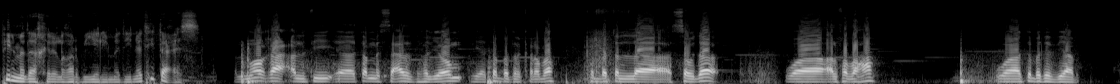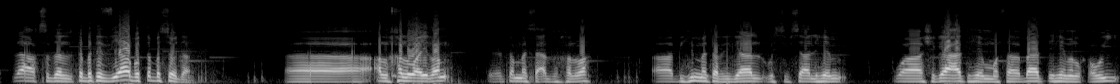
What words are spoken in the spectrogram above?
في المداخل الغربية لمدينة تعز المواقع التي تم استعادتها اليوم هي تبة الكربة تبة السوداء والفضحة وتبة الذئاب. لا أقصد تبة الذئاب والتبة السوداء. آه الخلوة أيضا تم استعادة الخلوة. آه بهمة الرجال واستبسالهم وشجاعتهم وثباتهم القوي.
